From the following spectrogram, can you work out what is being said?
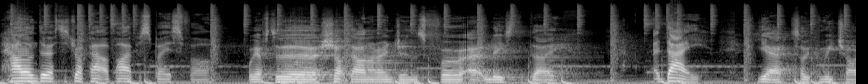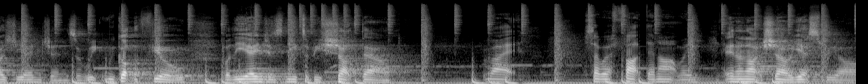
How long do we have to drop out of hyperspace for? We have to uh, shut down our engines for at least a day. A day? Yeah, so we can recharge the engines. We, we got the fuel, but the engines need to be shut down. Right. So we're fucked then, aren't we? In a nutshell, yes, we are.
